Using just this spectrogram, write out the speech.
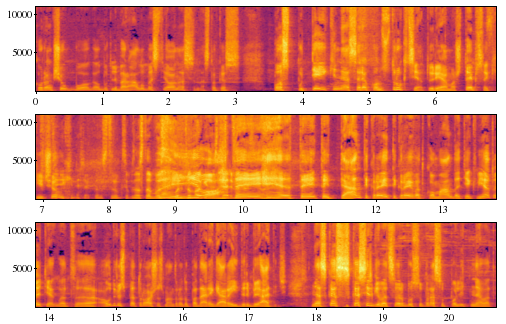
kur anksčiau buvo galbūt liberalų bastionas, mes tokius postputeikinės rekonstrukciją turėjom, aš taip sakyčiau. Puteikinė rekonstrukcija, nuostabus. Jo, tai, tai, tai ten tikrai, tikrai vat, komanda tiek vietoje, tiek vat, Audrius Petrošius, man atrodo, padarė gerą įdirbį ateičiai. Nes kas, kas irgi vat, svarbu suprasti su politinė vat,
